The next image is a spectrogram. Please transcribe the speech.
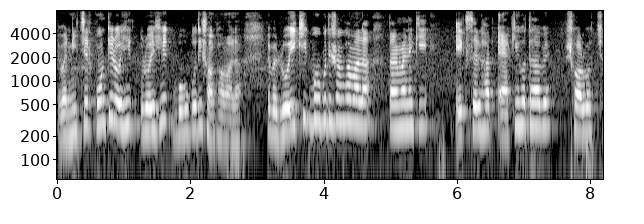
এবার নিচের কোনটি রৈহিক রৈহিক বহুপদী সংখ্যামালা। এবার রৈখিক বহুপদী সংখ্যামালা, তার মানে কি? এক্সের ঘাত একই হতে হবে, সর্বোচ্চ।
